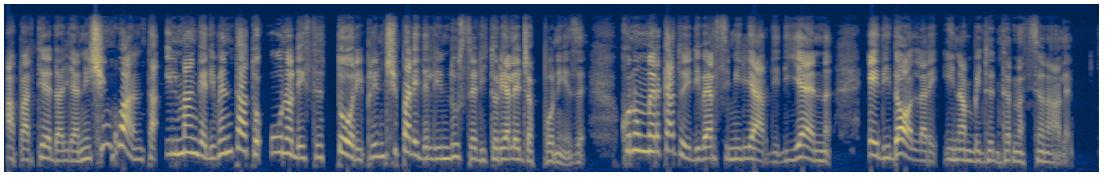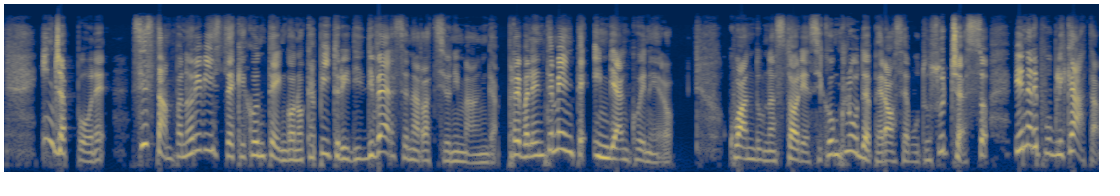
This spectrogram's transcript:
A partire dagli anni 50 il manga è diventato uno dei settori principali dell'industria editoriale giapponese, con un mercato di diversi miliardi di yen e di dollari in ambito internazionale. In Giappone si stampano riviste che contengono capitoli di diverse narrazioni manga, prevalentemente in bianco e nero. Quando una storia si conclude, però, se ha avuto successo, viene ripubblicata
